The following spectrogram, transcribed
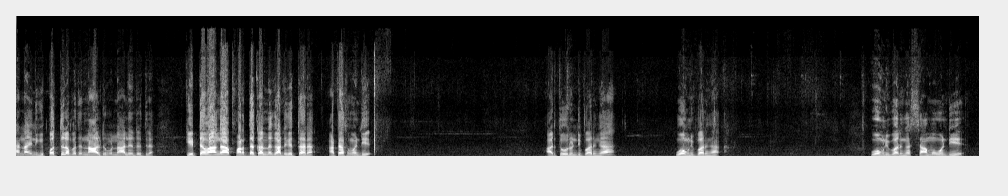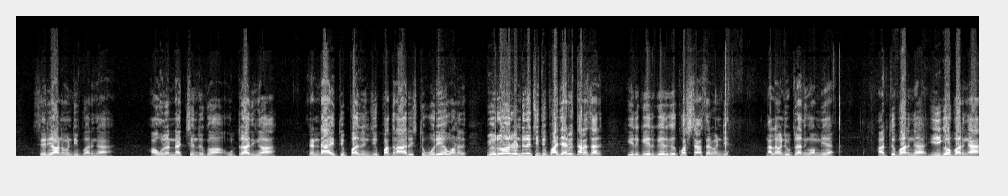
ஏன்னா இன்றைக்கி பத்தில் பார்த்தா நாலு ரூபா நாலு எழுபத்தி கிட்ட வாங்க பணத்தை கல்லு காட்டுங்க தரேன் அட்டகாசம் வண்டி. அடுத்து ஒரு வண்டி பாருங்கள் ஓம்னி பாருங்கள் ஓம்னி பாருங்கள் செம வண்டி. சரியான வண்டி பாருங்கள் அவ்வளோ நச்சுன்னு இருக்கும். விட்றாதீங்க ரெண்டாயிரத்தி பதினஞ்சு பதினாறு இஷ்டு ஒரே ஓனர். வெறும் ரெண்டு லட்சத்தி பாஞ்சாயிரம் தரேன் சார். இருக்குது இருக்குது இருக்குது கொஸ்டாங்க சார் வண்டி. நல்ல வண்டி விட்றாதீங்க ஓம்னியை. அடுத்து பாருங்கள் ஈகோ பாருங்கள்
